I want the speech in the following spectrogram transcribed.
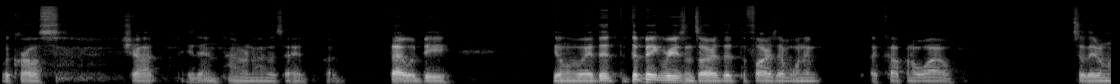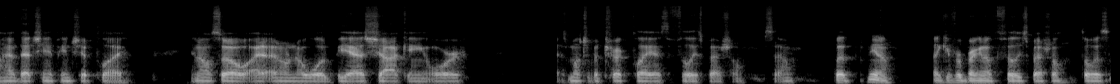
Lacrosse shot it in. I don't know how to say it, but that would be the only way. The the big reasons are that the Flyers haven't won a cup in a while, so they don't have that championship play, and also I, I don't know what would be as shocking or as much of a trick play as the Philly special. So, but you know, thank you for bringing up the Philly special. It's always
